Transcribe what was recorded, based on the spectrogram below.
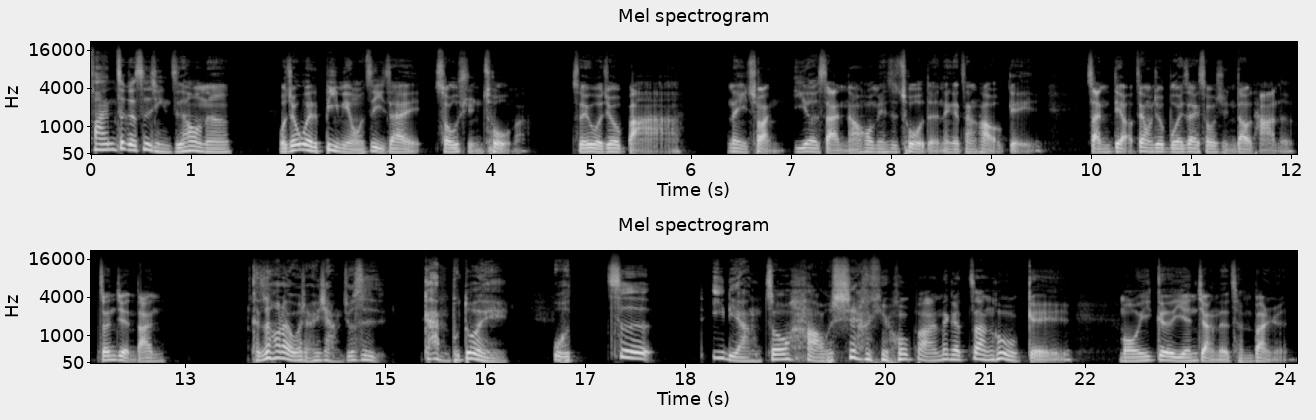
发生这个事情之后呢，我就为了避免我自己在搜寻错嘛，所以我就把那一串一二三，然后后面是错的那个账号给。删掉，这样我就不会再搜寻到它了，真简单。可是后来我想一想，就是干不对，我这一两周好像有把那个账户给某一个演讲的承办人，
